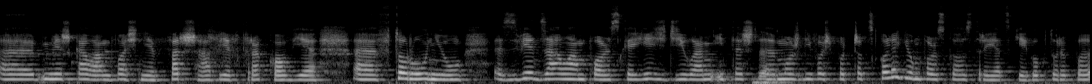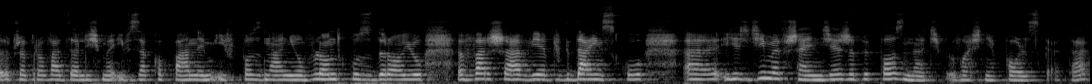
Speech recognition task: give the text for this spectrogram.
E, Mieszkałam właśnie w Warszawie, w Krakowie, w Toruniu, zwiedzałam Polskę, jeździłam i też możliwość podczas kolegium polsko-austriackiego, które przeprowadzaliśmy i w Zakopanym, i w Poznaniu, w Lądku Zdroju, w Warszawie, w Gdańsku. E, Jeździmy wszędzie, żeby poznać właśnie Polskę, tak?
